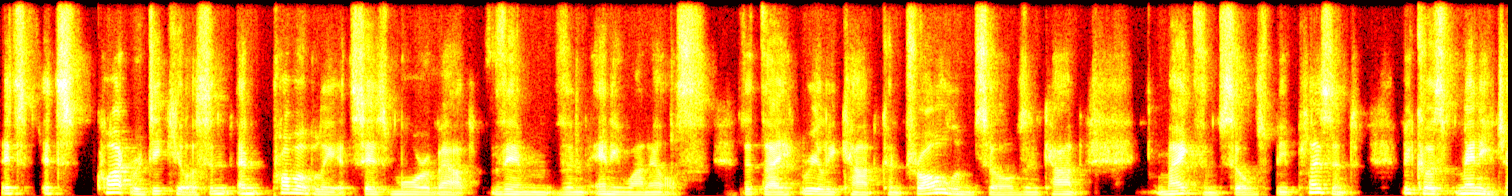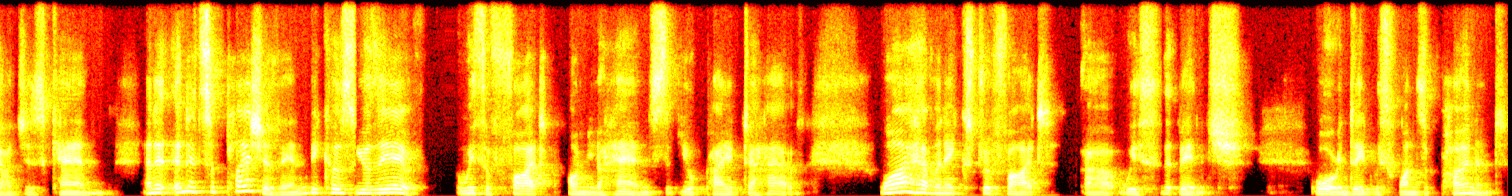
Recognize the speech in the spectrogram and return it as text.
It's it's quite ridiculous, and and probably it says more about them than anyone else that they really can't control themselves and can't make themselves be pleasant because many judges can, and it, and it's a pleasure then because you're there with a fight on your hands that you're paid to have. Why have an extra fight uh, with the bench or indeed with one's opponent?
